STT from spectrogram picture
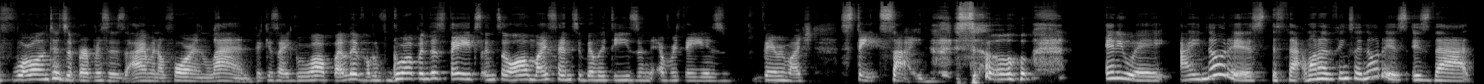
For all intents and purposes, I'm in a foreign land because I grew up, I live, grew up in the States. And so all my sensibilities and everything is very much stateside. So anyway, I noticed that one of the things I noticed is that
